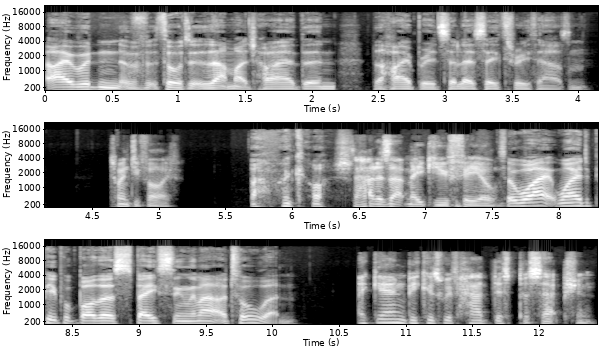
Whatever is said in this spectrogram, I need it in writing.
I wouldn't have thought it was that much higher than the hybrid. So let's say 3,000. 25. Oh my gosh. So how does that make you feel? So why, why do people bother spacing them out at all then? Again, because we've had this perception.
